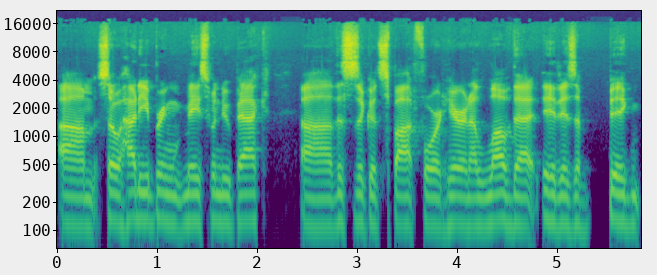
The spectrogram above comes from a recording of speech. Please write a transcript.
Um, so how do you bring Mace Windu back? Uh, this is a good spot for it here. And I love that it is a big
